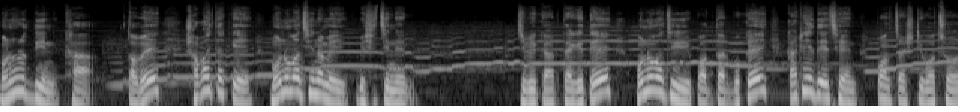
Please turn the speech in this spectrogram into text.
মনুরুদ্দিন খা। তবে সবাই তাকে মনুমাঝি নামেই বেশি চিনেন। জীবিকার ত্যাগেতে মনুমাঝি পদ্মার বুকে কাটিয়ে দিয়েছেন পঞ্চাশটি বছর।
